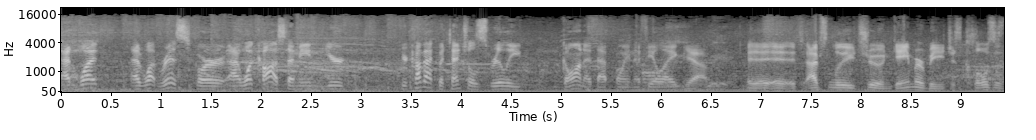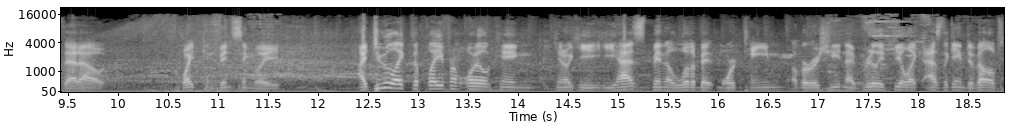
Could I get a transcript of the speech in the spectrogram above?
at what at what risk or at what cost? I mean, your your comeback potential is really gone at that point. I feel like. Yeah, it, it- it's absolutely true. And GamerBee just closes that out quite convincingly. I do like the play from Oil King. You know, he, he has been a little bit more tame of a Rashid, and I really feel like as the game develops,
